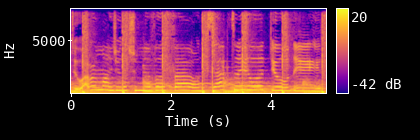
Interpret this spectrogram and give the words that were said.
Do I remind you that you never found exactly what you need?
